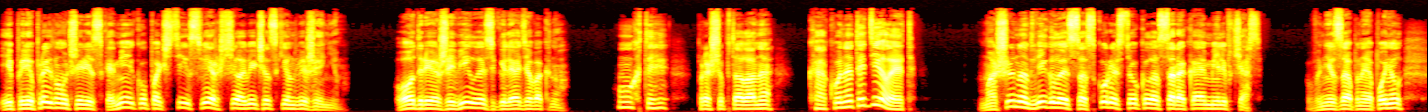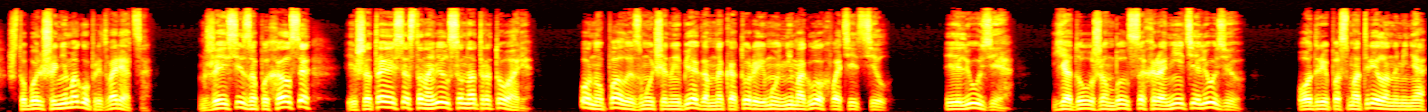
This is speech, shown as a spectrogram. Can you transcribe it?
и перепрыгнул через скамейку почти сверхчеловеческим движением. Одри оживилась, глядя в окно. «Ух ты!» — прошептала она. «Как он это делает?» Машина двигалась со скоростью около 40 миль в час. Внезапно я понял, что больше не могу притворяться. Джейси запыхался и, шатаясь, остановился на тротуаре. Он упал, измученный бегом, на который ему не могло хватить сил. Иллюзия. Я должен был сохранить иллюзию. Одри посмотрела на меня,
